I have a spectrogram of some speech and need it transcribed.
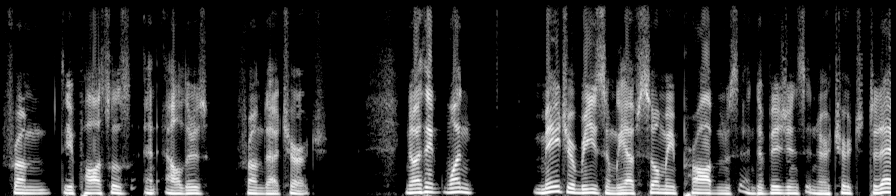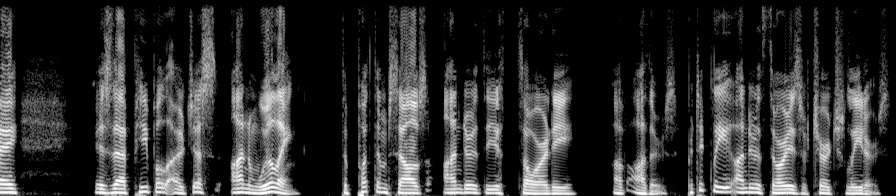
from the apostles and elders from that church. You know, I think one major reason we have so many problems and divisions in our church today is that people are just unwilling to put themselves under the authority of others, particularly under the authorities of church leaders.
